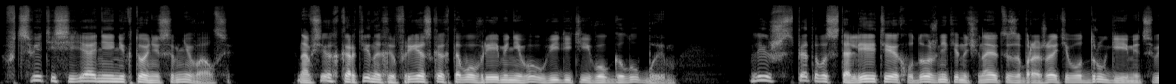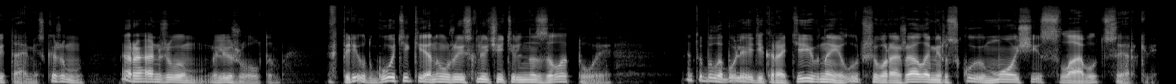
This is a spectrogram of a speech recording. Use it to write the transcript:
в цвете сияния никто не сомневался. На всех картинах и фресках того времени вы увидите его голубым. Лишь с пятого столетия художники начинают изображать его другими цветами, скажем, оранжевым или желтым — в период готики оно уже исключительно золотое. Это было более декоративно и лучше выражало мирскую мощь и славу церкви.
